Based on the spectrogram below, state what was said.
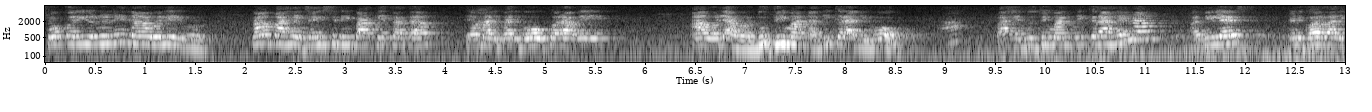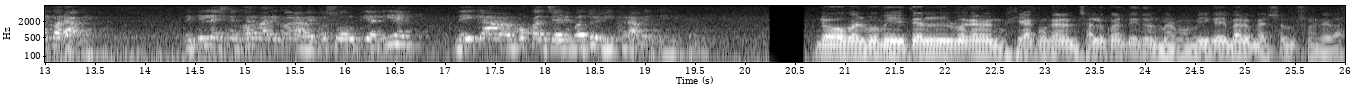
છોકરીઓનું નહીં ના વલી કા પાસે જયશ્રી બા કહેતા હતા કે અમારી બારી બહુ કરાવે. આ ઓલા દૂધીમાના દીકરાની હો? પાસે દૂધીમાન દીકરા હે ના? આ નિલેશ એની ઘરવાળી કરાવે. એ નિલેશને ઘરવાળી કરાવે બસો રૂપિયા લઈએ ને ઈ કે આ મોકલજે એને બધું શીખડાવે તે જો મારી મમ્મી તેલ વગાડવાનું શાક વગાડવાનું ચાલુ કરી દીધું ને મારી મમ્મી ગઈ બરોબર સમસો લેવા.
